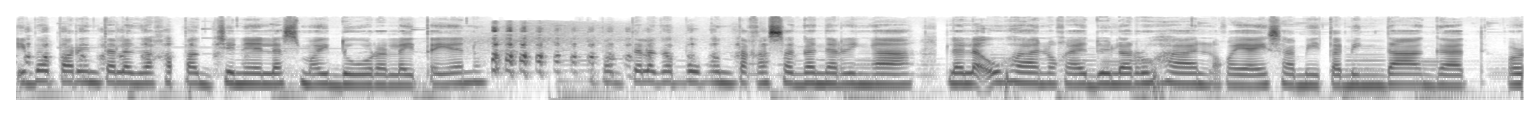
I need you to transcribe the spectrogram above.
Iba pa rin talaga kapag tsinelas mo ay Duralite ay ano. Kapag talaga pupunta ka sa ganaring nga lalauhan o kaya dularuhan o kaya ay sa may tabing dagat or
